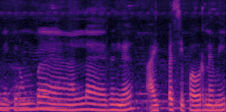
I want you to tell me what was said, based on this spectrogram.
இன்றைக்கி ரொம்ப நல்ல இதுங்க. ஐப்பசி பௌர்ணமி.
